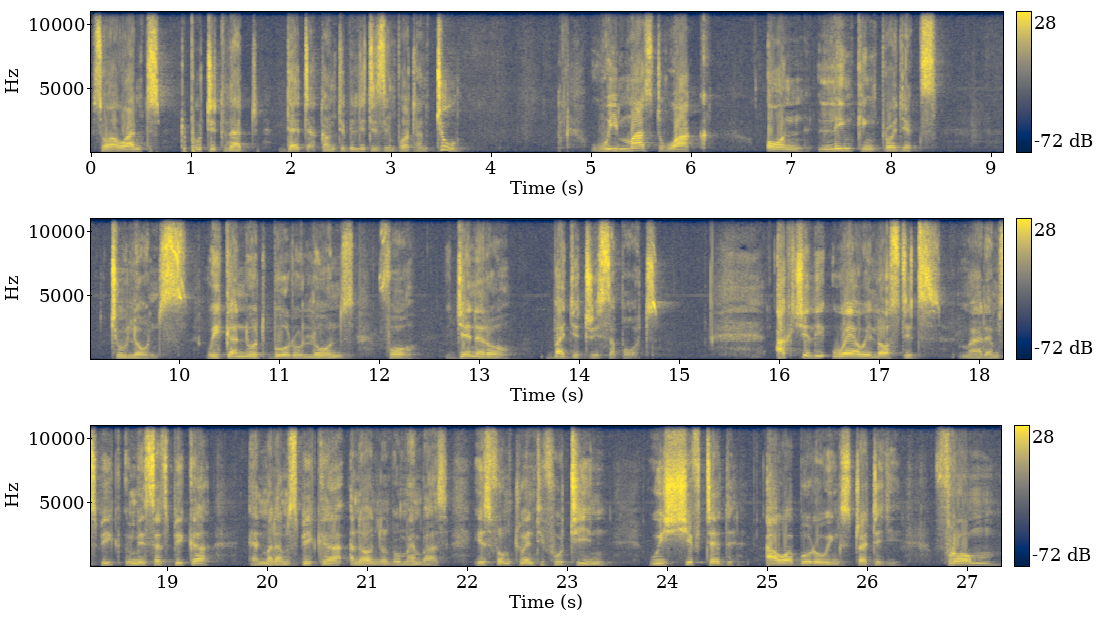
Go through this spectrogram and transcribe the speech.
So I want to put it that debt accountability is important. Two, we must work on linking projects to loans. We cannot borrow loans for general budgetary support. Actually, where we lost it, Madam Speaker, Mr. Speaker, and Madam Speaker and honorable members, is from 2014, we shifted our borrowing strategy from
